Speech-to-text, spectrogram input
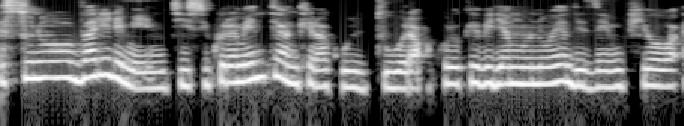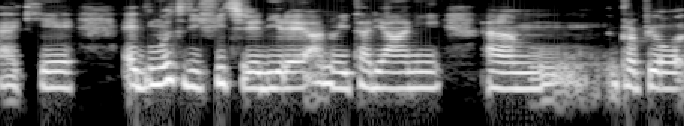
Sono vari elementi, sicuramente anche la cultura. Quello che vediamo noi, ad esempio, è che è molto difficile dire a noi italiani um, proprio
